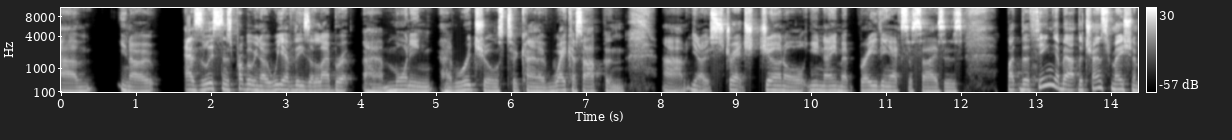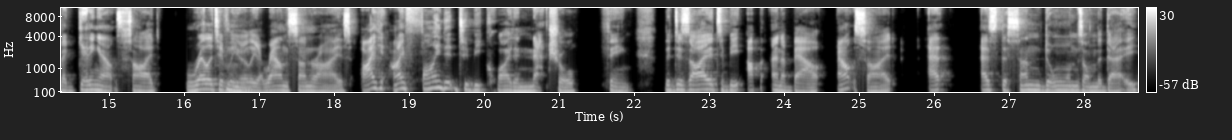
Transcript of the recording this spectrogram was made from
um, you know, as listeners probably know, we have these elaborate uh, morning uh, rituals to kind of wake us up and, uh, you know, stretch, journal, you name it, breathing exercises. But the thing about the transformation about getting outside relatively mm. early around sunrise, I, I find it to be quite a natural thing. The desire to be up and about outside at as the sun dawns on the day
